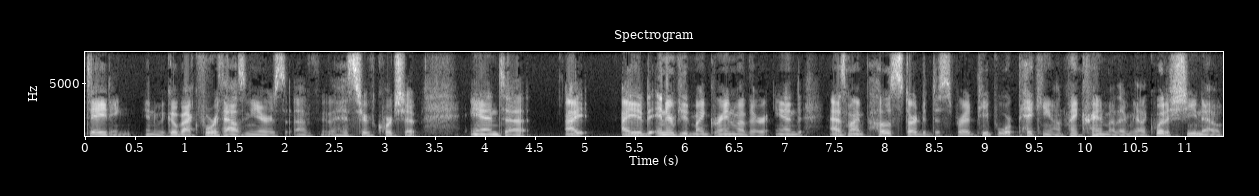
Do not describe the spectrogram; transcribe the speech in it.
dating, and we go back four thousand years of the history of courtship. And uh, I I had interviewed my grandmother, and as my post started to spread, people were picking on my grandmother and be like, "What does she know?"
